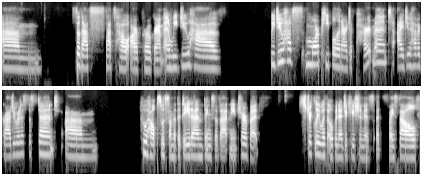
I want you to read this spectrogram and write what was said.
Um, so that's, that's how our program, and we do have we do have more people in our department. I do have a graduate assistant um, who helps with some of the data and things of that nature, but strictly with open education, it's, it's myself,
